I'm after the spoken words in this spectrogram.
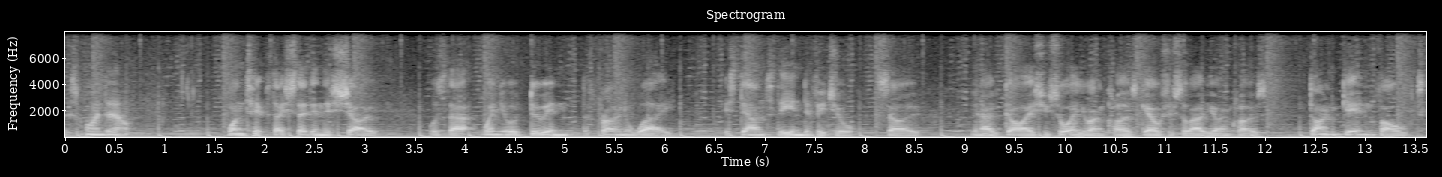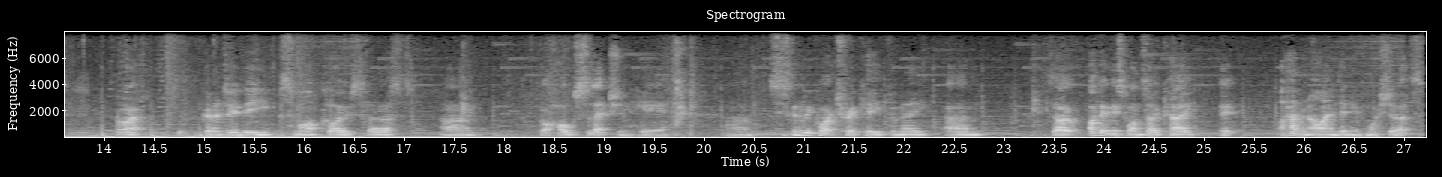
Let's find out. One tip they said in this show was that when you're doing the throwing away, it's down to the individual. So, you know, guys, you sort out your own clothes, girls, you sort out your own clothes. Don't get involved. Right, I'm gonna do the smart clothes first. Um, got a whole selection here. Um, this is gonna be quite tricky for me. Um, so I think this one's okay. It, I haven't ironed any of my shirts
